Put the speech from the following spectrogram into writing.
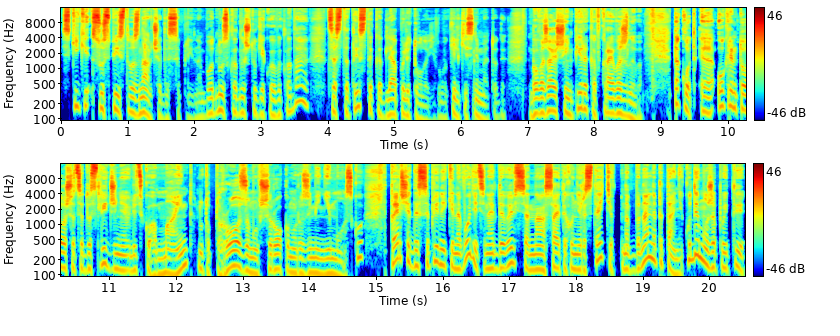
скільки суспільствознавча дисципліна. Бо одну з складних штук, яку я викладаю, це статистика для політологів, або кількісні методи. Бо вважаю, що емпірика вкрай важлива. Так от, е, окрім того, що це дослідження людського mind, ну тобто розуму в широкому розумінні мозку. Перші дисципліни, які наводяться, навіть дивився на сайтах університетів на банальне питання, куди може пойти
